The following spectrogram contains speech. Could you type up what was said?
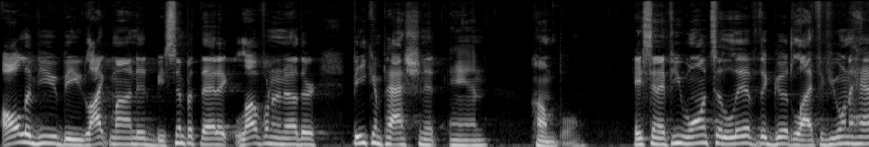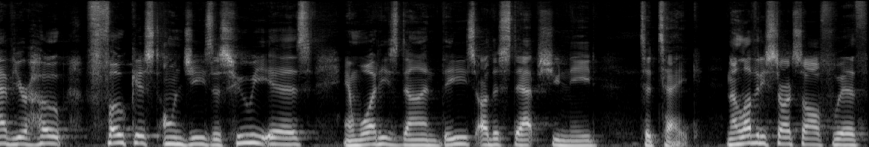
all of you be like minded, be sympathetic, love one another, be compassionate and humble. He said, if you want to live the good life, if you want to have your hope focused on Jesus, who he is and what he's done, these are the steps you need to take. And I love that he starts off with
